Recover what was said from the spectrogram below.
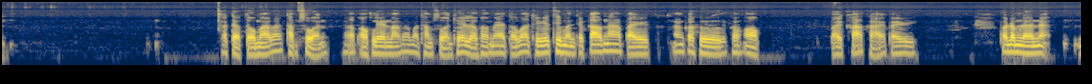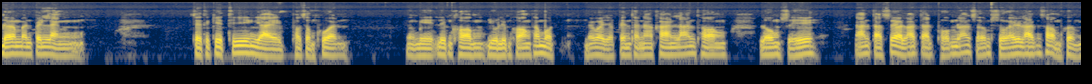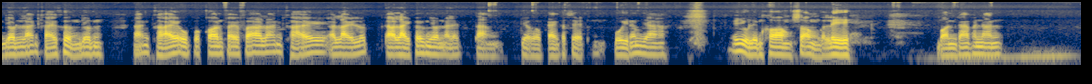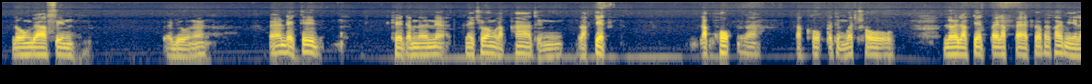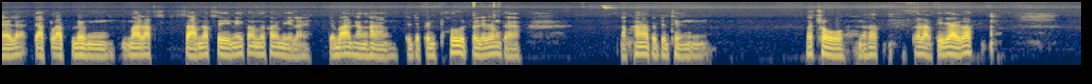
ก็เติบโตมาก็ทำสวนครับออกเรียนมาก็มาทำสวนช่วยเหลือพ่อแม่ แต่ว่าชีวิตที่มันจะก้าวหน้าไป นั่นก็คือต้องออกไปค้าขายไปเพราะดำเนินเนี่ยเดิมมันเป็นแหล่ง เศรษฐกิจที่ยิ่งใหญ่พอสมควรยังมีริมคลองอยู่ริมคลองทั้งหมด ไม่ว่าจะเป็นธนาคารร้านทองโรงสี ร้านตัดเสื้อร้านตัดผม ร้านเสริมสวย ร้านซ่อมเครื่องยนต์ร้านขายเครื่องยนต์ ร้านขายอุปกรณ์ไฟฟ้า ร้านขายอะไรรถอะไรเครื่องยนต์อะไรต่างเกี่ยวกับการเกษตรปุ๋ยน้ำยาก็อยู่ริมคลองซ่องกะลีบ่อนการพนันโรงยาฟินก็อยู่นะ เพราะฉะนั้นเด็กที่เขตดำเนินเนี่ย ในช่วงหลักห้าถึงหลักเจ็ดหลักหกนะหลักหกไปถึงวัดโชว์เลยหลักเจ็ดไปหลักแปดก็ไม่ค่อยมีอะไรแล้ว จากหลักหนึ่งมาหลักสามหลักสี่นี่ก็ไม่ค่อยมีอะไร จะบ้านห่างๆแต่จะเป็นพืชไปเลยตั้งแต่ หลักห้าไปจนถึงวัดโชว์นะครับแล้วหลักที่ใหญ่ก็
